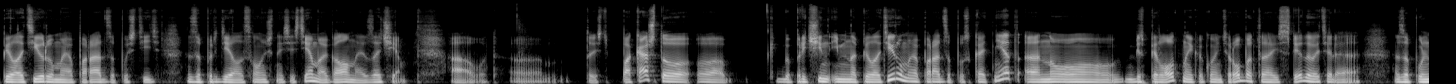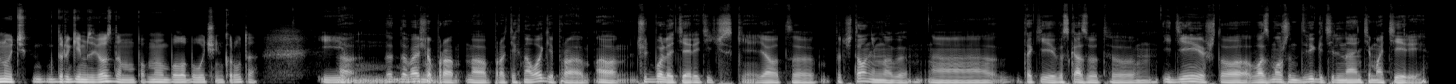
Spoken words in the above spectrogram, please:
пилотируемый аппарат запустить за пределы Солнечной системы, а главное, зачем. А, вот. Э, то есть пока что э, как бы причин именно пилотируемый аппарат запускать нет, а, но беспилотный какой-нибудь робота, исследователя запульнуть к другим звездам, по-моему, было бы очень круто. И, а, давай ну, еще про, а, про технологии, про а, чуть более теоретические. Я вот а, почитал немного. А, такие высказывают а, идеи, что возможен двигатель на антиматерии.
